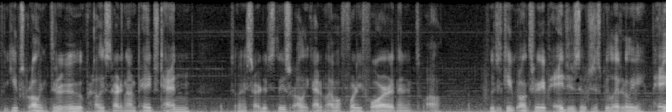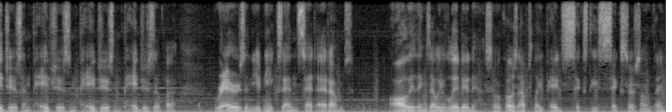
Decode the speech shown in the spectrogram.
If we keep scrolling through, probably starting on page 10, so when I started, so these are all like item level 44, and then it's, well, if we just keep going through the pages, it would just be literally pages and pages and pages and pages of uh, rares and uniques and set items. All the things that we've looted, so it goes up to like page 66 or something.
